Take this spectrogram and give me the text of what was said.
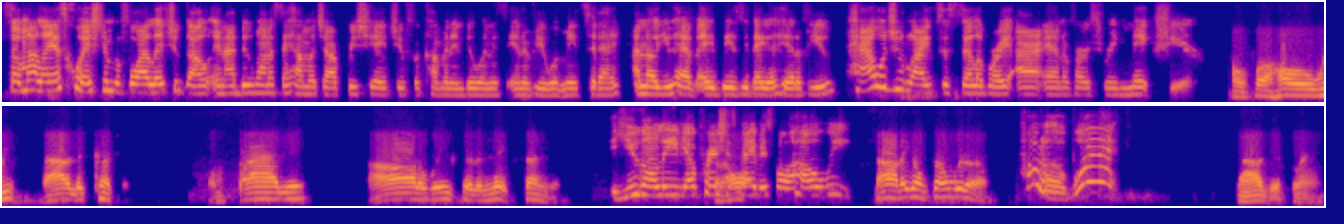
So my last question before I let you go, and I do want to say how much I appreciate you for coming and doing this interview with me today. I know you have a busy day ahead of you. How would you like to celebrate our anniversary next year? Oh, for a whole week out of the country, from Friday all the way to the next Sunday. You gonna leave your precious babies for a whole week? Nah, they gonna come with us. Hold up, what? Nah, I'm just playing.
